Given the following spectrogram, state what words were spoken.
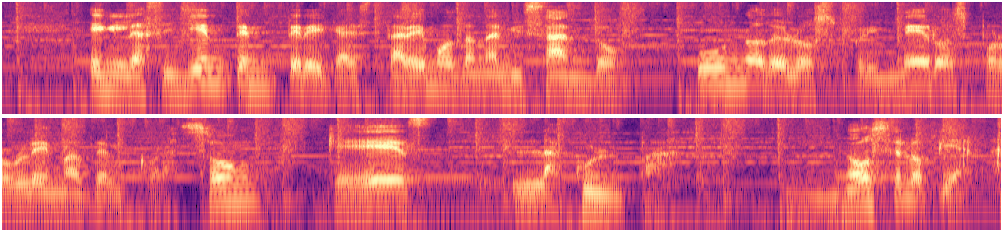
En la siguiente entrega estaremos analizando uno de los primeros problemas del corazón, que es la culpa. No se lo pierda.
